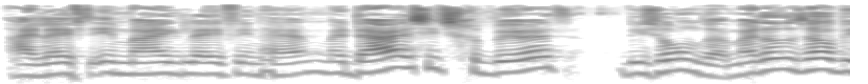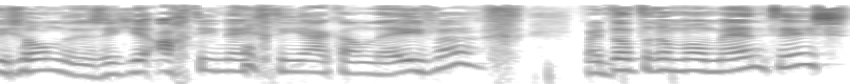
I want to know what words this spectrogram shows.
hij leeft in mij, ik leef in hem. Maar daar is iets gebeurd, bijzonder. Maar dat is wel bijzonder. Dus dat je 18, 19 jaar kan leven. Maar dat er een moment is,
